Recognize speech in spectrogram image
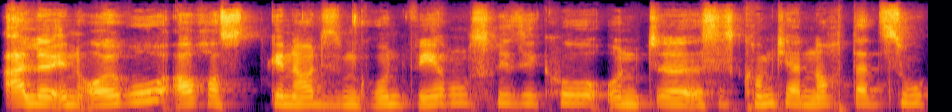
alle in Euro, auch aus genau diesem Grund Währungsrisiko. Und äh, es, es kommt ja noch dazu,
